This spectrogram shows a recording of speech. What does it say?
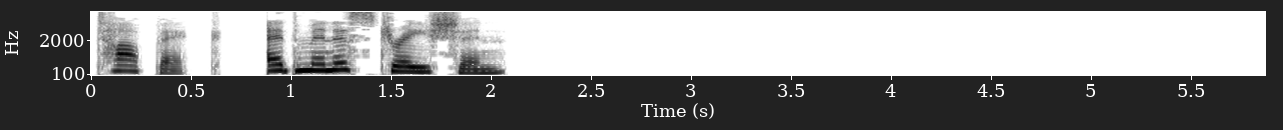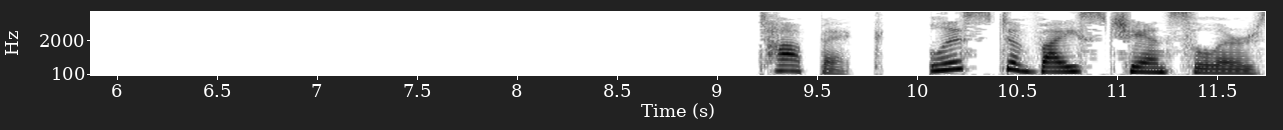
Topic. Administration Topic. List of vice-chancellors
